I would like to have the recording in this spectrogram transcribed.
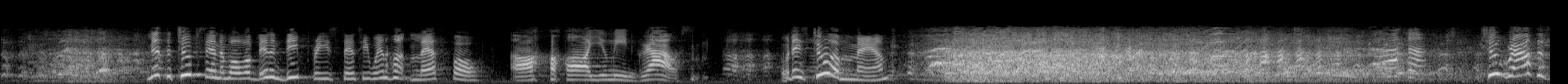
Mr. Toop sent him over. Been in deep freeze since he went hunting last fall. Oh, you mean grouse. Well, there's two of them, ma'am. two grouses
